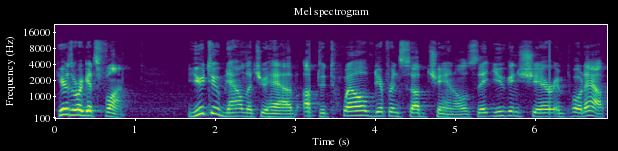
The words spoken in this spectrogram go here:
Here's where it gets fun. YouTube now lets you have up to 12 different sub channels that you can share and put out.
